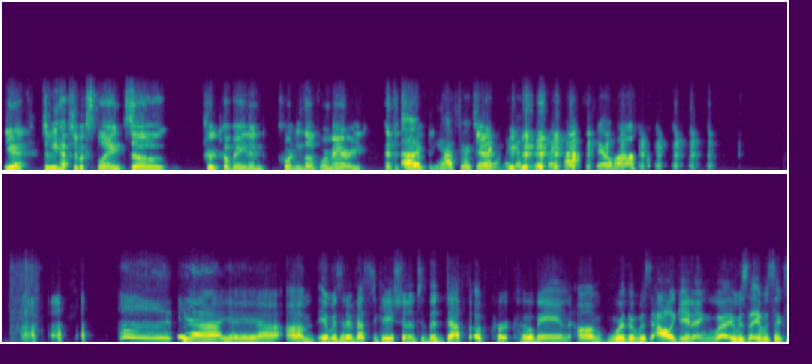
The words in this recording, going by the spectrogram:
Yeah. Do we have to explain? So Kurt Cobain and Courtney Love were married at the time Oh, of do the you have to explain death. it? I guess we might have to, huh? yeah, yeah, yeah, yeah. Um, it was an investigation into the death of Kurt Cobain, um, where there was alleging it was it was ex-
